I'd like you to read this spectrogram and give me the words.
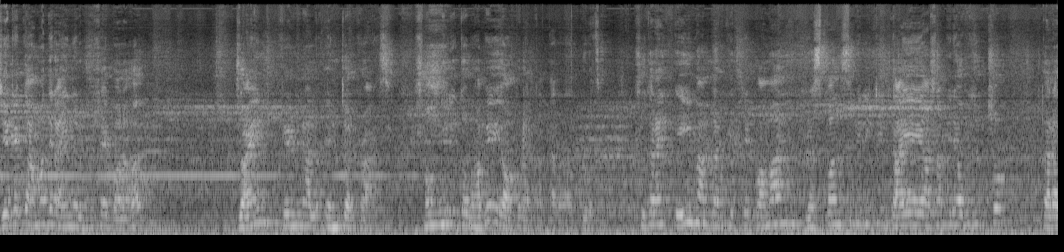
যেটাকে আমাদের আইনের ভাষায় বলা হয় জয়েন্ট ক্রিমিনাল এন্টারপ্রাইজ। সম্মিলিতভাবে এই অপরাধটা তারা করেছে। সুতরাং এই মামলার ক্ষেত্রে কমান রেসপন্সিবিলিটির দায়ে এই আসামিরা অভিযুক্ত। তারা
